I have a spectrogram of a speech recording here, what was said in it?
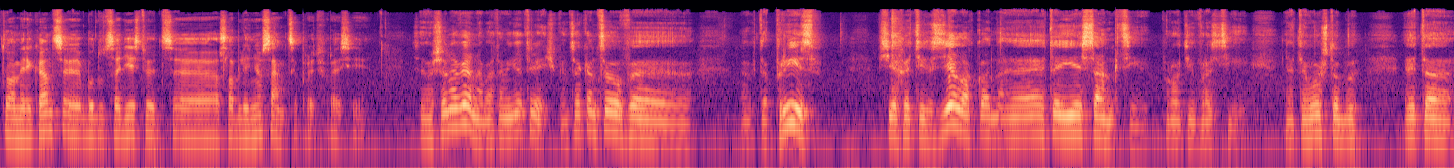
то американцы будут содействовать э, ослаблению санкций против России. Совершенно верно, об этом идет речь. В конце концов, э, это приз всех этих сделок, он, э, это и есть санкции против России. Для того, чтобы это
